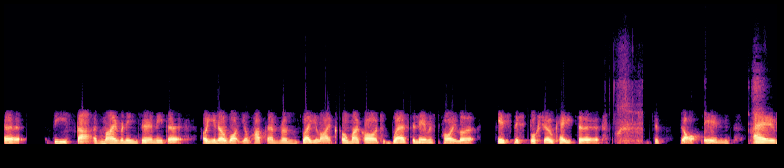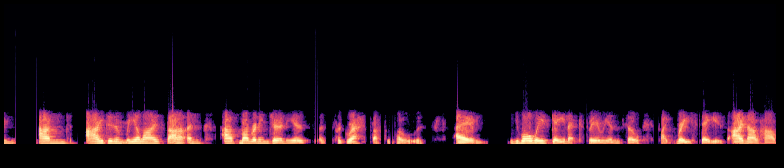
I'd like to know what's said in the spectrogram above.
at the start of my running journey that, oh, you know what, you'll have them runs where you're like, oh my God, where's the nearest toilet? Is this bush okay to just stop in? Um, and I didn't realise that. And as my running journey has, has progressed, I suppose, um, you always gain experience. So, like race days, I now have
